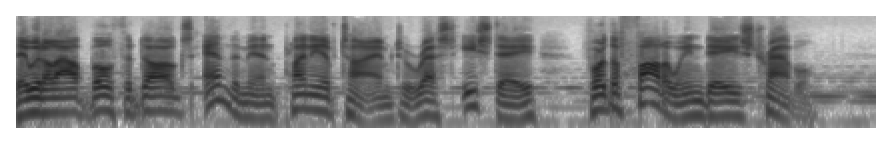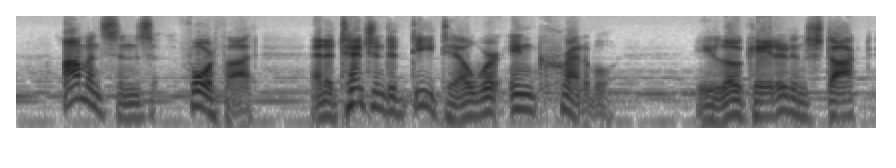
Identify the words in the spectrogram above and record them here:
They would allow both the dogs and the men plenty of time to rest each day for the following day's travel. Amundsen's forethought and attention to detail were incredible. He located and stocked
